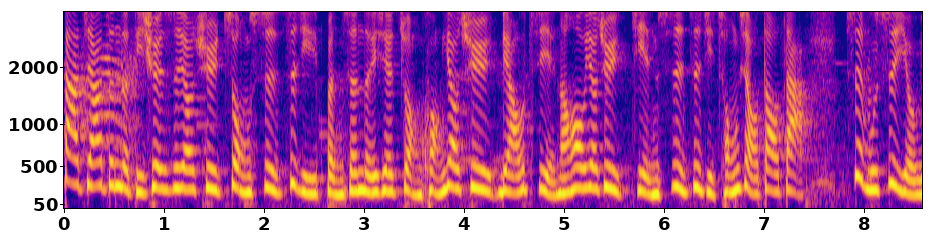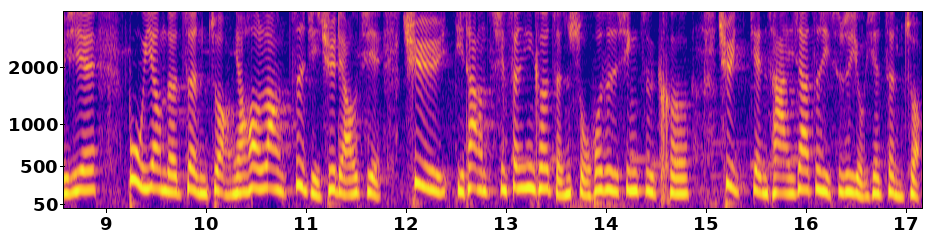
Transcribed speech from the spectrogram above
大家真的的确是要去重视自己本身的一些状况，要去了解，然后要去检视自己从小到大是不是有一些不一样的症状，然后让自己去了解，去一趟身心科诊所或是心智科去检查一下自己是不是有一些症状。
